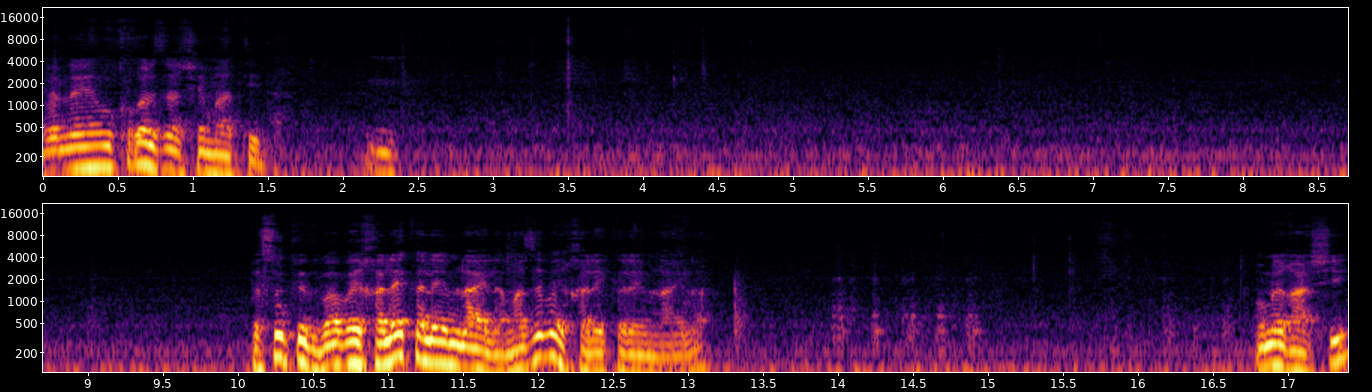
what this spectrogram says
אבל אה, הוא קורא לזה על שם העתיד. פסוק ט"ו, ויחלק עליהם לילה. מה זה ויחלק עליהם לילה? אומר רש"י,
